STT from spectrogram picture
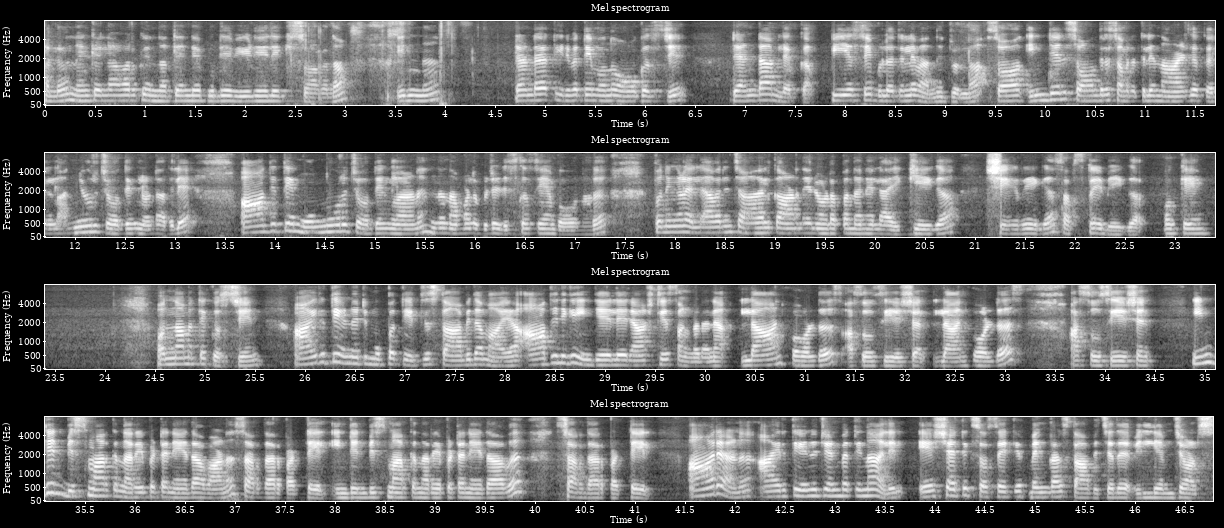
Hello നിങ്ങൾക്ക് എല്ലാവർക്കും ഇന്നത്തെ എന്റെ പുതിയ വീഡിയോയിലേക്ക് സ്വാഗതം. ഇന്ന് രണ്ടായിരത്തി ഇരുപത്തി മൂന്ന് ഓഗസ്റ്റ് രണ്ടാം ലക്കം പി എസ് സി ബുള്ളറ്റിനിൽ വന്നിട്ടുള്ള സ്വാ ഇന്ത്യൻ സ്വാതന്ത്ര്യ സമരത്തിലെ നാഴികക്കല്ലുകൾ അഞ്ഞൂറ് ചോദ്യങ്ങളുണ്ട്. അതിലെ ആദ്യത്തെ മുന്നൂറ് ചോദ്യങ്ങളാണ് ഇന്ന് നമ്മൾ ഇവിടെ ഡിസ്കസ് ചെയ്യാൻ പോകുന്നത്. അപ്പോൾ നിങ്ങൾ എല്ലാവരും ചാനൽ കാണുന്നതിനോടൊപ്പം തന്നെ ലൈക്ക് ചെയ്യുക ഷെയർ ചെയ്യുക സബ്സ്ക്രൈബ് ചെയ്യുക. ഓക്കെ ഒന്നാമത്തെ ക്വസ്റ്റ്യൻ ആയിരത്തി എണ്ണൂറ്റി മുപ്പത്തി എട്ടിൽ സ്ഥാപിതമായ ആധുനിക ഇന്ത്യയിലെ രാഷ്ട്രീയ സംഘടന land holders association land holders association. Indian Bismarck എന്നറിയപ്പെട്ട നേതാവാണ് സർദാർ പട്ടേൽ. ഇന്ത്യൻ ബിസ്മാർക്ക് എന്നറിയപ്പെട്ട നേതാവ് സർദാർ പട്ടേൽ. ആരാണ് ആയിരത്തി എഴുന്നൂറ്റി എൺപത്തിനാലിൽ ഏഷ്യാറ്റിക് സൊസൈറ്റി ഓഫ് ബംഗാൾ സ്ഥാപിച്ചത് വില്യം ജോൺസ്?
